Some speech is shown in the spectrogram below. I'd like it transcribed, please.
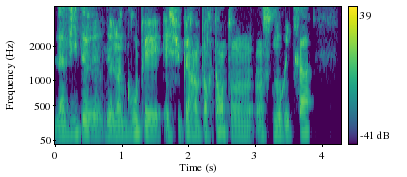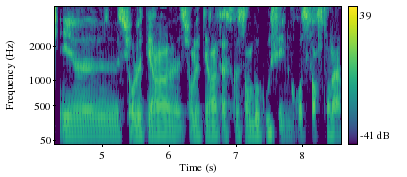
la vie de, notre groupe est, super importante. On, se nourrit de ça, et sur le terrain, sur le terrain, ça se ressent beaucoup. C'est une grosse force qu'on a.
